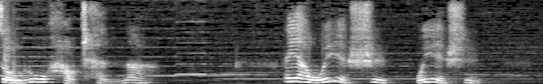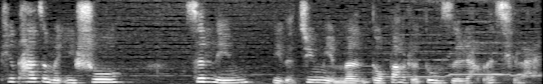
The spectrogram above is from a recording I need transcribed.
走路好沉呐！哎呀，我也是，我也是。听他这么一说，森林里的居民们都抱着肚子嚷了起来。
